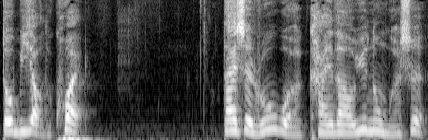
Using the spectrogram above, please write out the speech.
都比较的快。但是如果开到运动模式，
